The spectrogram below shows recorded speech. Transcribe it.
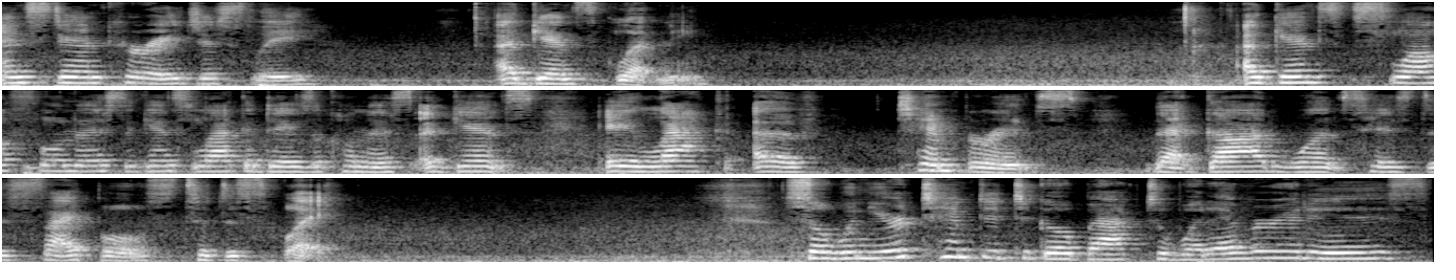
and stand courageously against gluttony, against slothfulness, against lackadaisicalness, against a lack of temperance that God wants his disciples to display. So when you're tempted to go back to whatever it is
